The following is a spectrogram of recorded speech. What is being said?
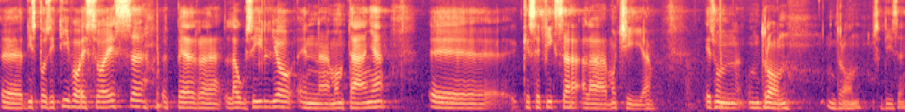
eh, dispositivo SOS per l'ausilio in montagna eh, che si fixa alla mociglia es un, un dron, un dron se dice,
